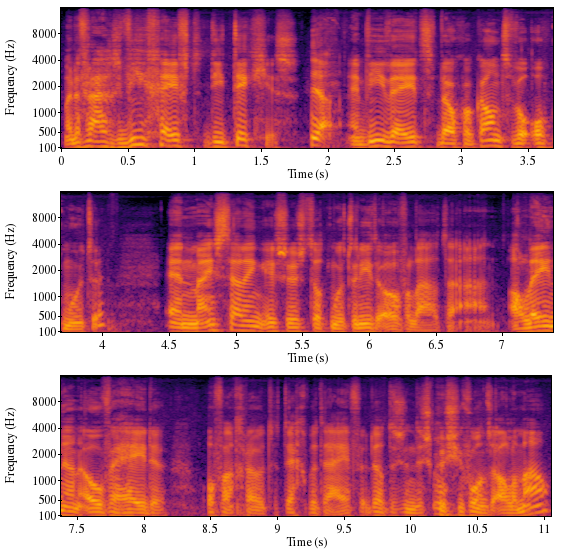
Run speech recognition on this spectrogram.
Maar de vraag is, wie geeft die tikjes? Ja. En wie weet welke kant we op moeten? En mijn stelling is dus, dat moeten we niet overlaten aan alleen aan overheden of aan grote techbedrijven. Dat is een discussie voor ons allemaal.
